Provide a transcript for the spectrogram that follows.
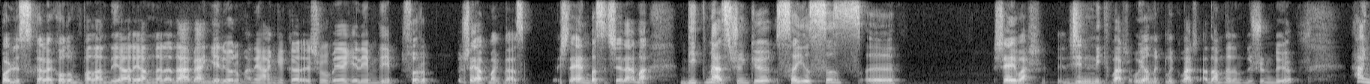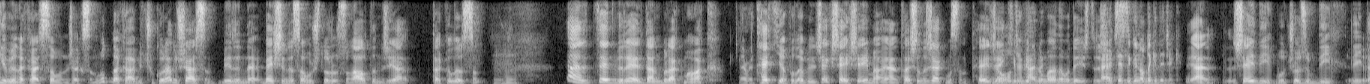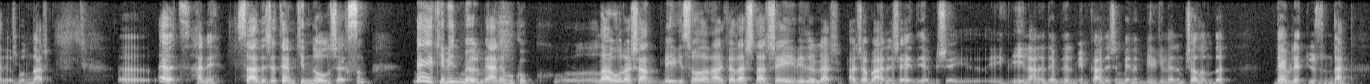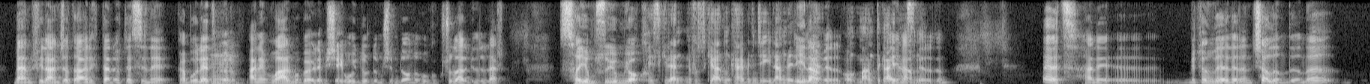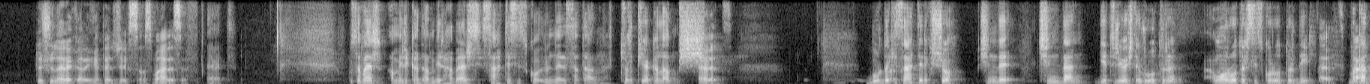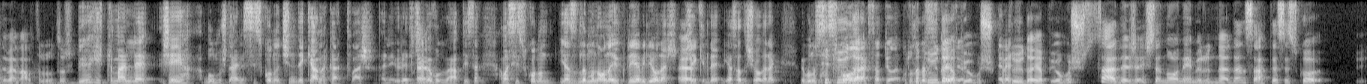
polis karakolum falan diye arayanlara da ben geliyorum hani hangi şubeye geleyim deyip sorup şey yapmak lazım. İşte en basit şeyler ama bitmez çünkü sayısız e, şey var. Cinlik var, uyanıklık var adamların düşündüğü. Hangi birine karşı savunacaksın? Mutlaka bir çukura düşersin. Birine beşini savuşturursun, altıncıya takılırsın. Yani tedbiri elden bırakmamak Evet. tek yapılabilecek şey şey mi? Yani taşınacak mısın? TC Ne kimlik abi? numaranı mı değiştireceksin? Ertesi gün o da gidecek. Yani şey değil, bu çözüm değil, Değil e, tabii ki. bunlar. Ee, Evet, hani sadece temkinli olacaksın. Belki bilmiyorum yani hukukla uğraşan bilgisi olan arkadaşlar şey bilirler. Acaba hani şey diye bir şey ilan edebilir miyim? Kardeşim benim bilgilerim çalındı devlet yüzünden. Ben filanca tarihten ötesini kabul etmiyorum. Hmm. Hani var mı böyle bir şey? Uydurdum şimdi onu hukukçular bilirler. Sayım suyum yok. Eskiden nüfus kağıdını kaybedince ilan veriyordu. İlan verirdin. O mantık aynı ilan aslında. verirdin. Evet hani e, bütün verilerin çalındığını düşünerek hareket edeceksiniz maalesef. Evet. Bu sefer Amerika'dan bir haber. Sahte Cisco ürünleri satan Türk yakalanmış. Evet. Buradaki sahtelik şu. Şimdi Çin'den getiriyor işte router'ı. Ama router Cisco router değil. Evet. Fakat- merdiven altı router. Büyük ihtimalle şeyi bulmuşlar. Yani Cisco'nun içindeki anakart var. Hani üreticide Evet. bulun ne yaptıysa. Ama Cisco'nun yazılımını ona yükleyebiliyorlar Evet. bir şekilde yasa dışı olarak. Ve bunu Kutuyu Cisco da- olarak satıyorlar. Kutuda Kutuyu Cisco da yapıyormuş. Evet. Kutuyu da yapıyormuş. Sadece işte no name ürünlerden sahte Cisco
